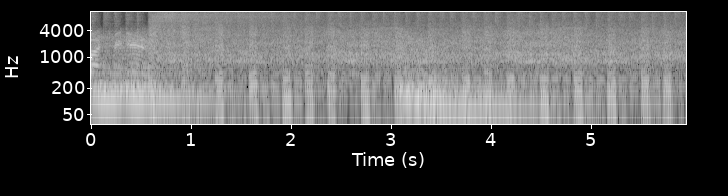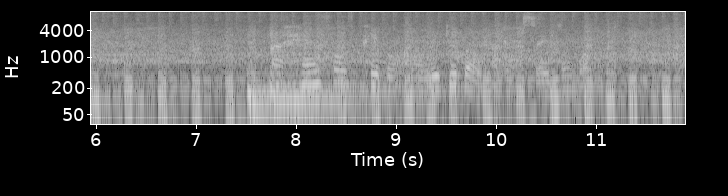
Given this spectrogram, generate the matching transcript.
A handful of people on a leaky boat can save the world.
